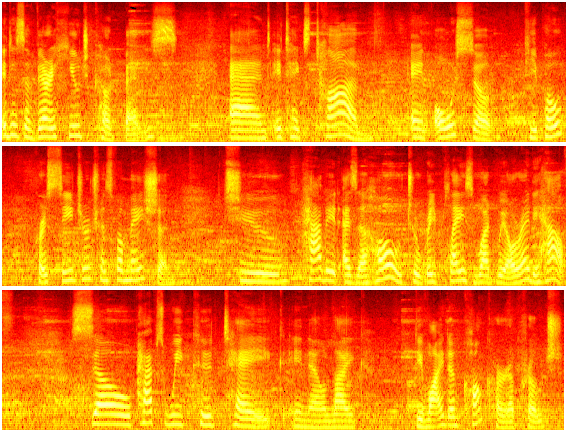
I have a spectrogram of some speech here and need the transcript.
it is a very huge code base and it takes time and also people, procedure transformation to have it as a whole to replace what we already have. So perhaps we could take, you know, like divide and conquer approach.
